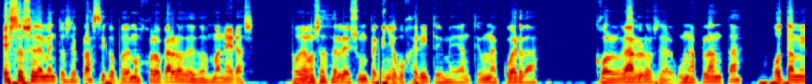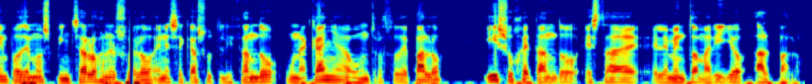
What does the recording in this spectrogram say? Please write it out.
Estos elementos de plástico podemos colocarlos de dos maneras. Podemos hacerles un pequeño agujerito y mediante una cuerda colgarlos de alguna planta o también podemos pincharlos en el suelo, en ese caso utilizando una caña o un trozo de palo y sujetando este elemento amarillo al palo.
